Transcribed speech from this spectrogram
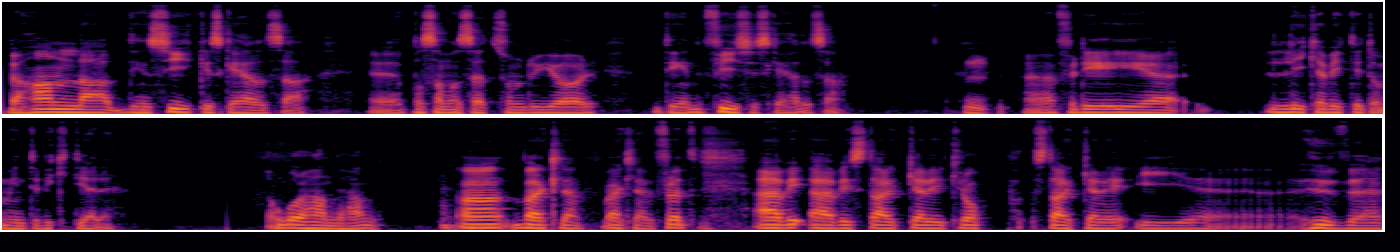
behandla din psykiska hälsa eh, på samma sätt som du gör din fysiska hälsa. Eh, för det är lika viktigt, om inte viktigare. De går hand i hand. Ja, verkligen, verkligen. För att är vi, är vi starkare i kropp, starkare i eh, huvud,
